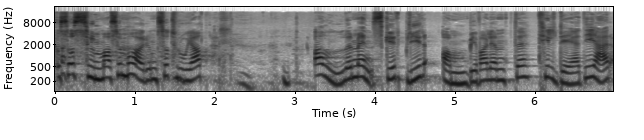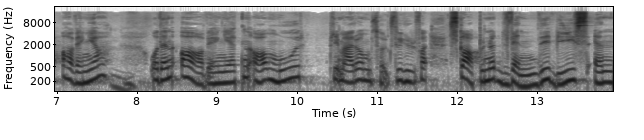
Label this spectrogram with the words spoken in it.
Og så summa summarum så tror jeg at alle mennesker blir ambivalente til det de er avhengig av. Og den avhengigheten av mor primære omsorgsfigurer skaper nødvendigvis en,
